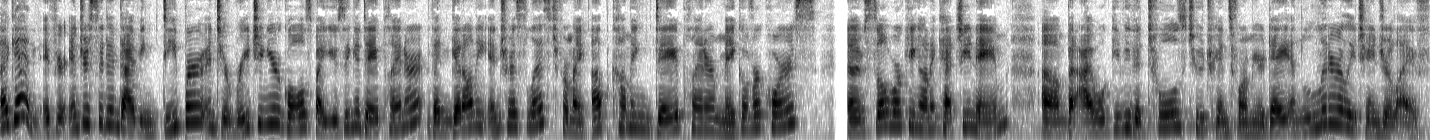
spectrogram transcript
Again, if you're interested in diving deeper into reaching your goals by using a day planner, then get on the interest list for my upcoming day planner makeover course. Now, I'm still working on a catchy name, um, but I will give you the tools to transform your day and literally change your life.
